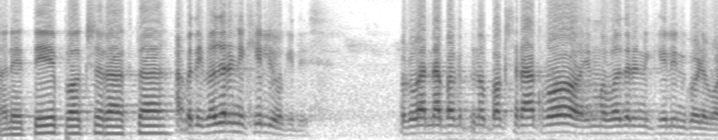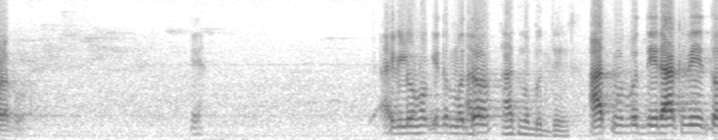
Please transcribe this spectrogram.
અને તે પક્ષ રાખતા આ બધી વજ્રની ખીલીઓ કીધી છે. ભગવાનના ભક્તનો પક્ષ રાખવો એમાં વજ્રની ખીલીને ગોળે વળગવું. આગલું હું કીધું મુદ્દો? આત્મબુદ્ધિ. આત્મબુદ્ધિ રાખવી તો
